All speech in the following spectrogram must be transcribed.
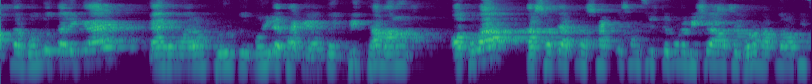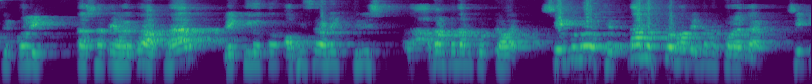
আপনার বন্ধু তালিকায় গায়ের মারাম পুরুষ মহিলা থাকে অথবা বৃদ্ধা মানুষ, অথবা তার সাথে আপনার স্বার্থ সংশ্লিষ্ট কোনো বিষয় আছে, ধরুন আপনার অফিসের কলিগ তার সাথে হয়তো আপনার ব্যক্তিগত অফিসের অনেক জিনিস আদান প্রদান করতে হয়, সেগুলো ফেতনামুক্ত ভাবে যেন করা যায়, সেটি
